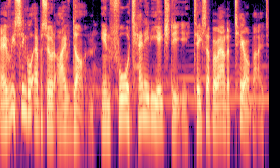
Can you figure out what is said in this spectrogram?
Every single episode I've done in full 1080 HD takes up around a terabyte,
